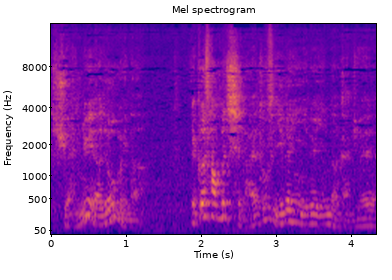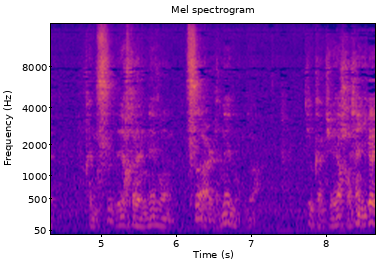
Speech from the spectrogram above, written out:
旋律要优美的，也歌唱不起来，都是一个音一个音的感觉，很刺，很那种刺耳的那种，对吧？就感觉好像一个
